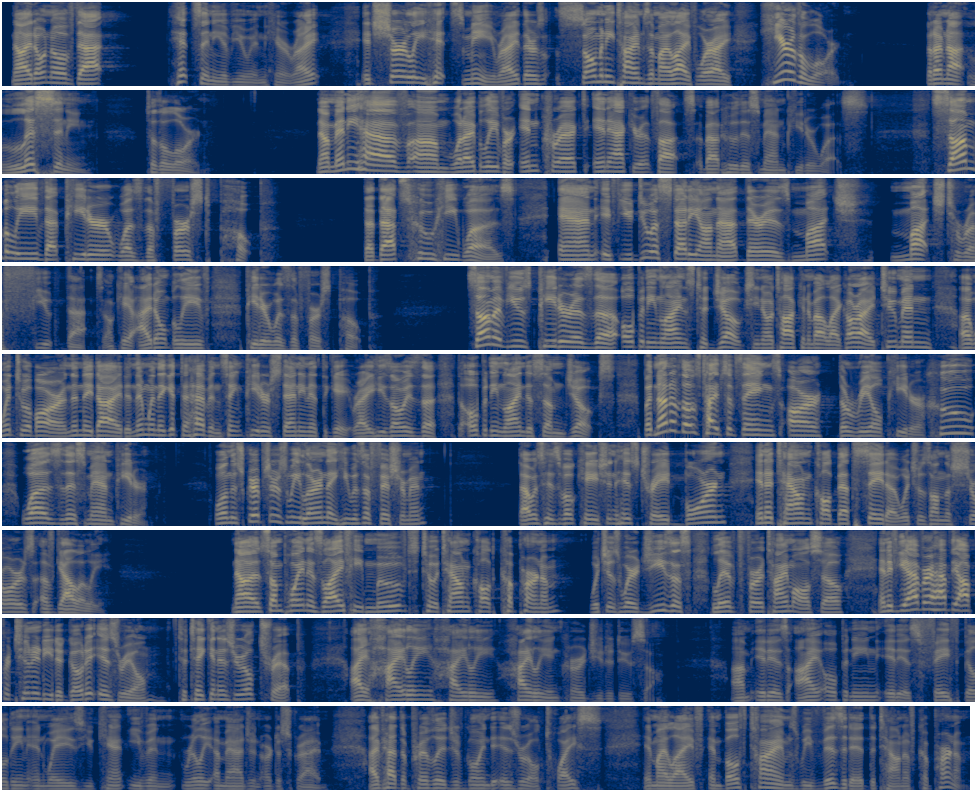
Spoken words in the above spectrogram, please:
Now, I don't know if that hits any of you in here, right? It surely hits me, right? There's so many times in my life where I hear the Lord, but I'm not listening to the Lord. Now, many have um, what I believe are incorrect, inaccurate thoughts about who this man Peter was. Some believe that Peter was the first pope, that that's who he was. And if you do a study on that, there is much much to refute that. Okay, I don't believe Peter was the first pope. Some have used Peter as the opening lines to jokes, you know, talking about, like, all right, two men uh, went to a bar and then they died. And then when they get to heaven, St. Peter's standing at the gate, right? He's always the, the opening line to some jokes. But none of those types of things are the real Peter. Who was this man, Peter? Well, in the scriptures, we learn that he was a fisherman. That was his vocation, his trade, born in a town called Bethsaida, which was on the shores of Galilee. Now, at some point in his life, he moved to a town called Capernaum, which is where Jesus lived for a time also. And if you ever have the opportunity to go to Israel, to take an Israel trip, I highly, highly, highly encourage you to do so. Um, it is eye opening, it is faith building in ways you can't even really imagine or describe. I've had the privilege of going to Israel twice in my life, and both times we visited the town of Capernaum.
